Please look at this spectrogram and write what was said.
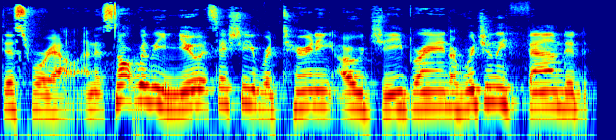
Disroyal. And it's not really new, it's actually a returning OG brand, originally founded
